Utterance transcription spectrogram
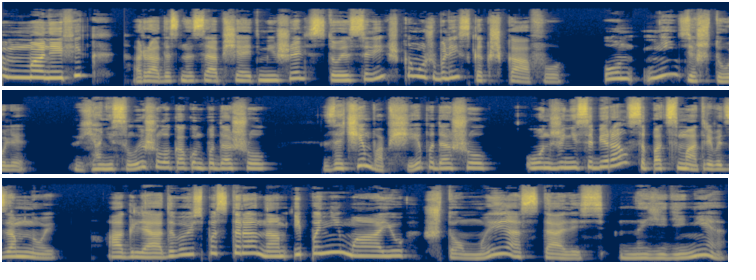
«Манифик!» — радостно сообщает Мишель, стоя слишком уж близко к шкафу. «Он ниндзя, что ли?» Я не слышала, как он подошел. Зачем вообще подошел? Он же не собирался подсматривать за мной. Оглядываюсь по сторонам и понимаю, что мы остались наедине.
